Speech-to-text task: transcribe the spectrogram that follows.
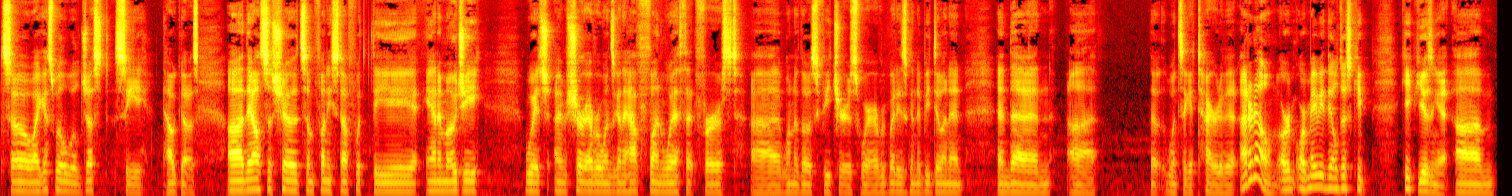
So I guess we'll we'll just see how it goes. Uh, they also showed some funny stuff with the Animoji, which I'm sure everyone's going to have fun with at first. Uh, one of those features where everybody's going to be doing it, and then uh, once they get tired of it, I don't know, or or maybe they'll just keep keep using it. Um,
